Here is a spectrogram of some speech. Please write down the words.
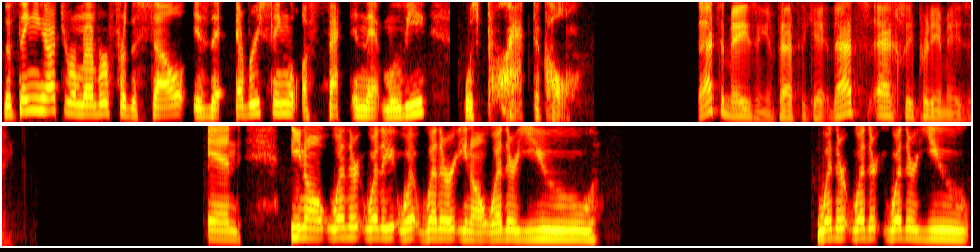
the thing you have to remember for the cell is that every single effect in that movie was practical That's amazing. If that's the case, that's actually pretty amazing. and you know whether whether whether you know whether you whether whether whether you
